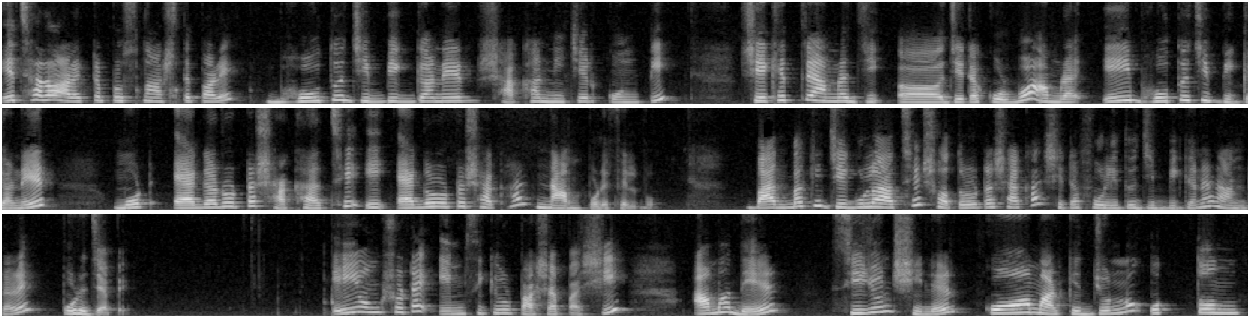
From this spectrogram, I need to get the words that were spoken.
এছাড়াও আরেকটা প্রশ্ন আসতে পারে, ভৌত জীববিজ্ঞানের শাখা নিচের কোনটি? সেক্ষেত্রে আমরা যেটা করব, আমরা এই ভৌত জীববিজ্ঞানের মোট এগারোটা শাখা আছে, এই এগারোটা শাখার নাম পড়ে ফেলব। বাদ বাকি যেগুলো আছে, সতেরোটা শাখা সেটা ফলিত জীববিজ্ঞানের আন্ডারে পড়ে যাবে। এই অংশটা এমসিকিউর পাশাপাশি আমাদের সৃজনশীলের ক মার্কের জন্য অত্যন্ত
